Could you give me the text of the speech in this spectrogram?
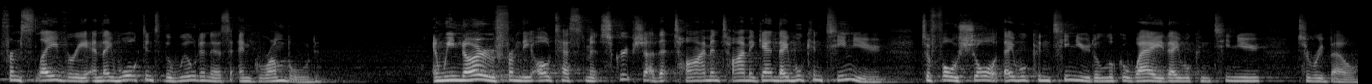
from slavery and they walked into the wilderness and grumbled. And we know from the Old Testament scripture that time and time again they will continue to fall short. They will continue to look away. They will continue to rebel.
